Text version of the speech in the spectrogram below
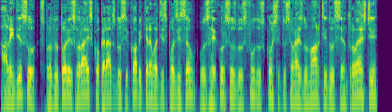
Além disso, os produtores rurais cooperados do Cicobi terão à disposição os recursos dos fundos constitucionais do Norte e do Centro-Oeste,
